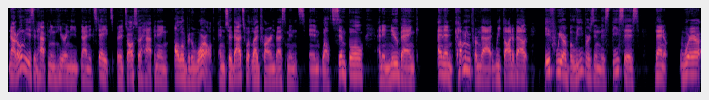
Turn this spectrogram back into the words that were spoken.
not only is it happening here in the United States, but it's also happening all over the world. And so that's what led to our investments in Wealthsimple and in Nubank and then coming from that, we thought about if we are believers in this thesis, then where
